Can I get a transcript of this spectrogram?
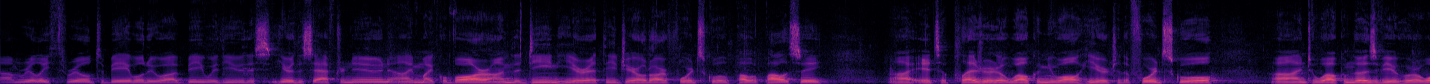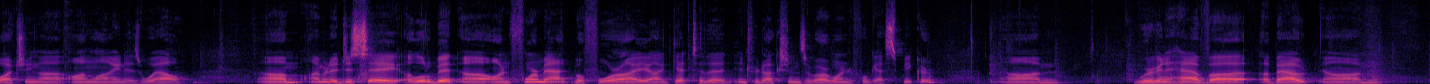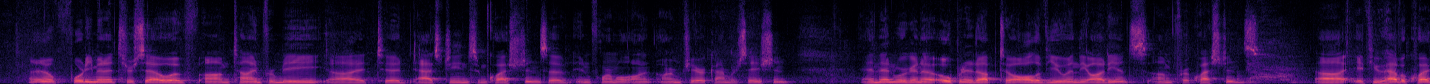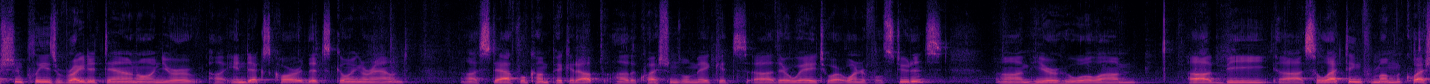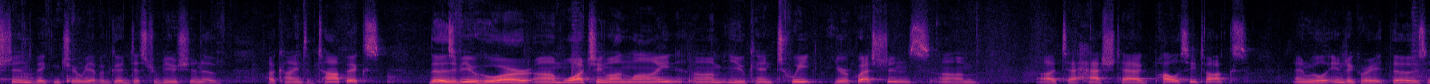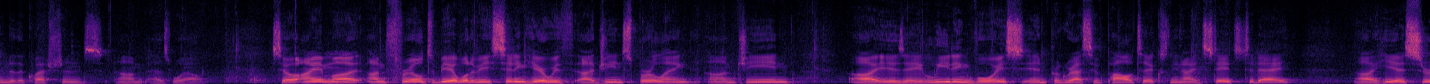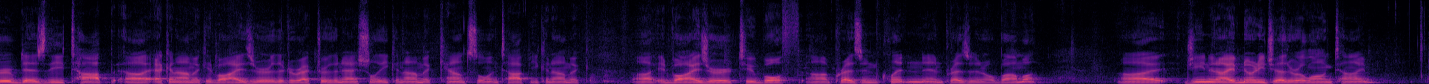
I'm really thrilled to be able to uh, be with you this, here this afternoon. I'm Michael Barr. I'm the Dean here at the Gerald R. Ford School of Public Policy. Uh, it's a pleasure to welcome you all here to the Ford School uh, and to welcome those of you who are watching uh, online as well. Um, I'm going to just say a little bit uh, on format before I uh, get to the introductions of our wonderful guest speaker. Um, we're going to have about um, I don't know, 40 minutes or so of um, time for me uh, to ask Jean some questions, an informal armchair conversation. And then we're going to open it up to all of you in the audience um, for questions. Uh, if you have a question, please write it down on your uh, index card that's going around. Uh, staff will come pick it up. Uh, the questions will make its, uh, their way to our wonderful students um, here who will um, uh, be uh, selecting from among the questions, making sure we have a good distribution of uh, kinds of topics. Those of you who are um, watching online, um, you can tweet your questions um, uh, to hashtag policy talks, and we'll integrate those into the questions um, as well. So I'm, uh, I'm thrilled to be able to be sitting here with Gene Sperling. Um, Gene is a leading voice in progressive politics in the United States today. Uh, he has served as the top uh, economic advisor, the director of the National Economic Council, and top economic uh, advisor to both uh, President Clinton and President Obama. Uh, Gene and I have known each other a long time,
